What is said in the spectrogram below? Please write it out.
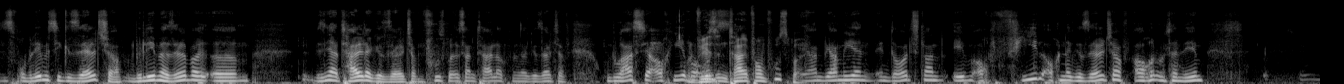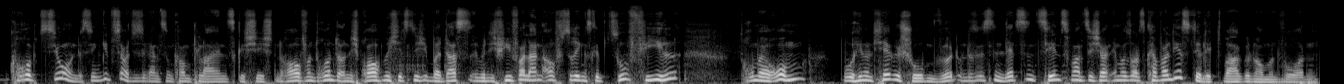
das Problem ist die Gesellschaft. Wir leben ja selber, ähm, wir sind ja Teil der Gesellschaft. Fußball ist ja ein Teil auch von der Gesellschaft. Und du hast ja auch hier bei Und wir uns, sind Teil vom Fußball. ja, wir haben hier in, in Deutschland eben auch viel, auch in der Gesellschaft, auch in Unternehmen, Korruption. Deswegen gibt es auch diese ganzen Compliance-Geschichten rauf und runter. Und ich brauche mich jetzt nicht über das, über die FIFA-Land aufzuregen. Es gibt so viel drumherum, wo hin und her geschoben wird. Und das ist in den letzten 10, 20 Jahren immer so als Kavaliersdelikt wahrgenommen worden.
